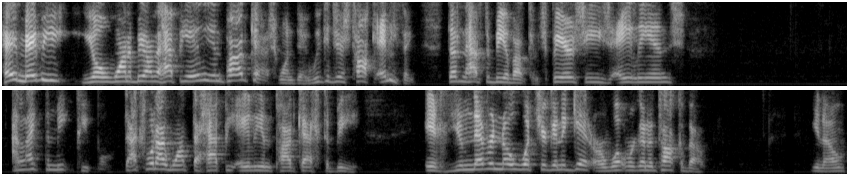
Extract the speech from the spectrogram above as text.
Hey, maybe you'll want to be on the Happy Alien podcast one day. We could just talk anything. Doesn't have to be about conspiracies, aliens. I like to meet people. That's what I want the Happy Alien podcast to be. Is you never know what you're going to get or what we're going to talk about. You know,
